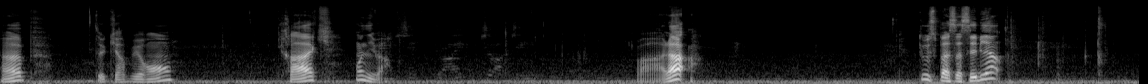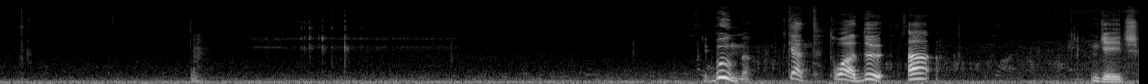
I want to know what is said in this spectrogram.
Hop. De carburant. Crac. On y va. Voilà. Tout se passe assez bien. Et boum 4, 3, 2, 1. Engage.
